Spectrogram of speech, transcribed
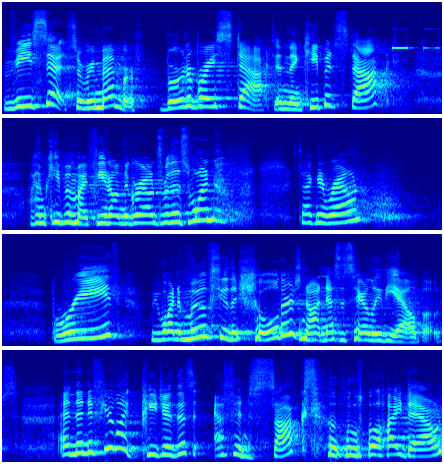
V sit. So remember, vertebrae stacked, and then keep it stacked. I'm keeping my feet on the ground for this one. Second round. Breathe. We want to move through the shoulders, not necessarily the elbows. And then if you're like, PJ, this effing sucks, lie down,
